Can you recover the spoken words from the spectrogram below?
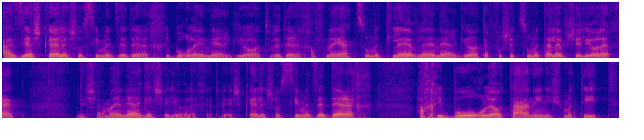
אז יש כאלה שעושים את זה דרך חיבור לאנרגיות ודרך הפניית תשומת לב לאנרגיות, איפה שתשומת הלב שלי הולכת, לשם האנרגיה שלי הולכת. ויש כאלה שעושים את זה דרך החיבור לאותה אני נשמתית.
